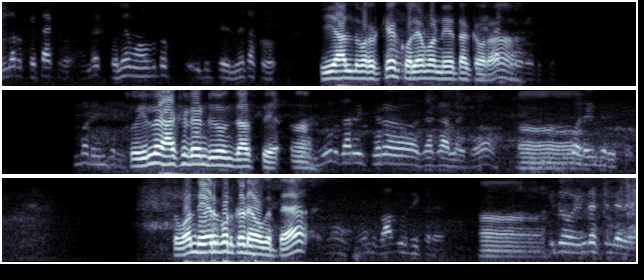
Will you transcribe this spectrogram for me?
ಎಲ್ಲರೂ ಕಟ್ಟಾಕ ಅಂದ್ರೆ ಕೊಲೆ ಮಾಡ್ಬಿಟ್ಟು ಇದಕ್ಕೆ ನೇತಾಕೋರು. ಈ ಆಲ್ದ ಬರಕ್ಕೆ ಕೊಲೆ ಮಾಡಿ ನೇತಾಕವ್ರ ಸೊ ಇಲ್ಲೇ ಆಕ್ಸಿಡೆಂಟ್ ಇದೊಂದು ಜಾಸ್ತಿ. ಹಾ. ಮೂರು ದಾರಿ ಸೇರೋ ಜಾಗ ಅಲ್ಲ ಇದು. ಹಾ. ತುಂಬಾ ಡೇಂಜರ್ ಇತ್ತು. ಸೊ ಒಂದು ಏರ್ಪೋರ್ಟ್ ಕಡೆ ಹೋಗುತ್ತೆ. ಹಾ, ಒಂದು ಬಾಗ್ಲೂರು ಈ ಕಡೆ. ಹಾ. ಇದು ಇಂಡಸ್ಟ್ರಿಯಲ್ ಏರಿಯಾ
